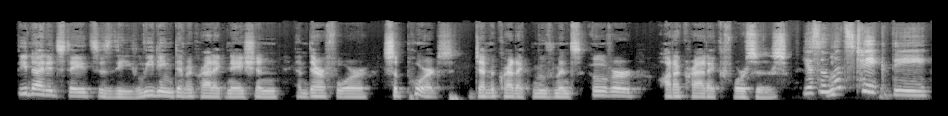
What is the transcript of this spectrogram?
the united states is the leading democratic nation and therefore supports democratic movements over autocratic forces Yes, and let's take the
